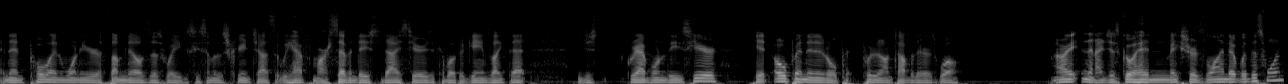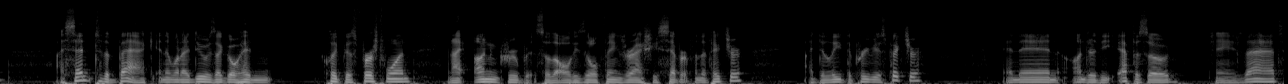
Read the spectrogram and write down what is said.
and then pull in one of your thumbnails this way. You can see some of the screenshots that we have from our 7 Days to Die series, a couple other games like that. You just grab one of these here, hit open, and it'll put it on top of there as well. All right, and then I just go ahead and make sure it's lined up with this one. I send it to the back, and then what I do is I go ahead and click this first one, and I ungroup it so that all these little things are actually separate from the picture. I delete the previous picture, and then under the episode, change that.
